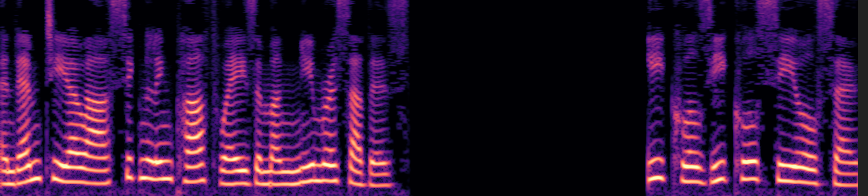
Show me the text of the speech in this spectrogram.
and mTOR signaling pathways among numerous others. See also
